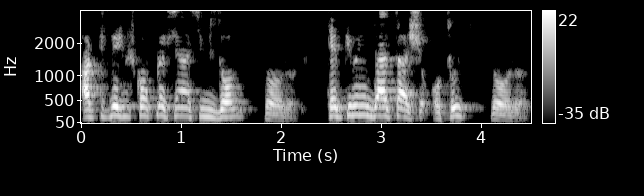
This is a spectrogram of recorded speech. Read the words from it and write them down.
Aktifleşmiş kompleks enerjisi 110 doğru. Tepkimenin delta H'ı 30 doğru.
